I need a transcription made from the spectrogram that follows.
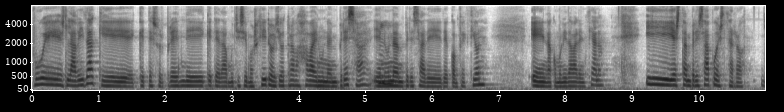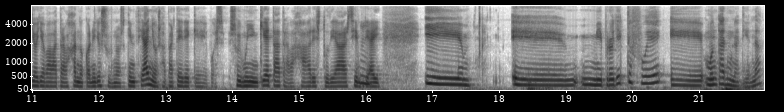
Pues la vida que, que, te sorprende, que te da muchísimos giros. Yo trabajaba en una empresa, en uh -huh. una empresa de, de confección en la comunidad valenciana. Y esta empresa pues cerró. Yo llevaba trabajando con ellos unos 15 años, aparte de que pues soy muy inquieta, trabajar, estudiar, siempre mm. hay. Y eh, mi proyecto fue eh, montar una tienda.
